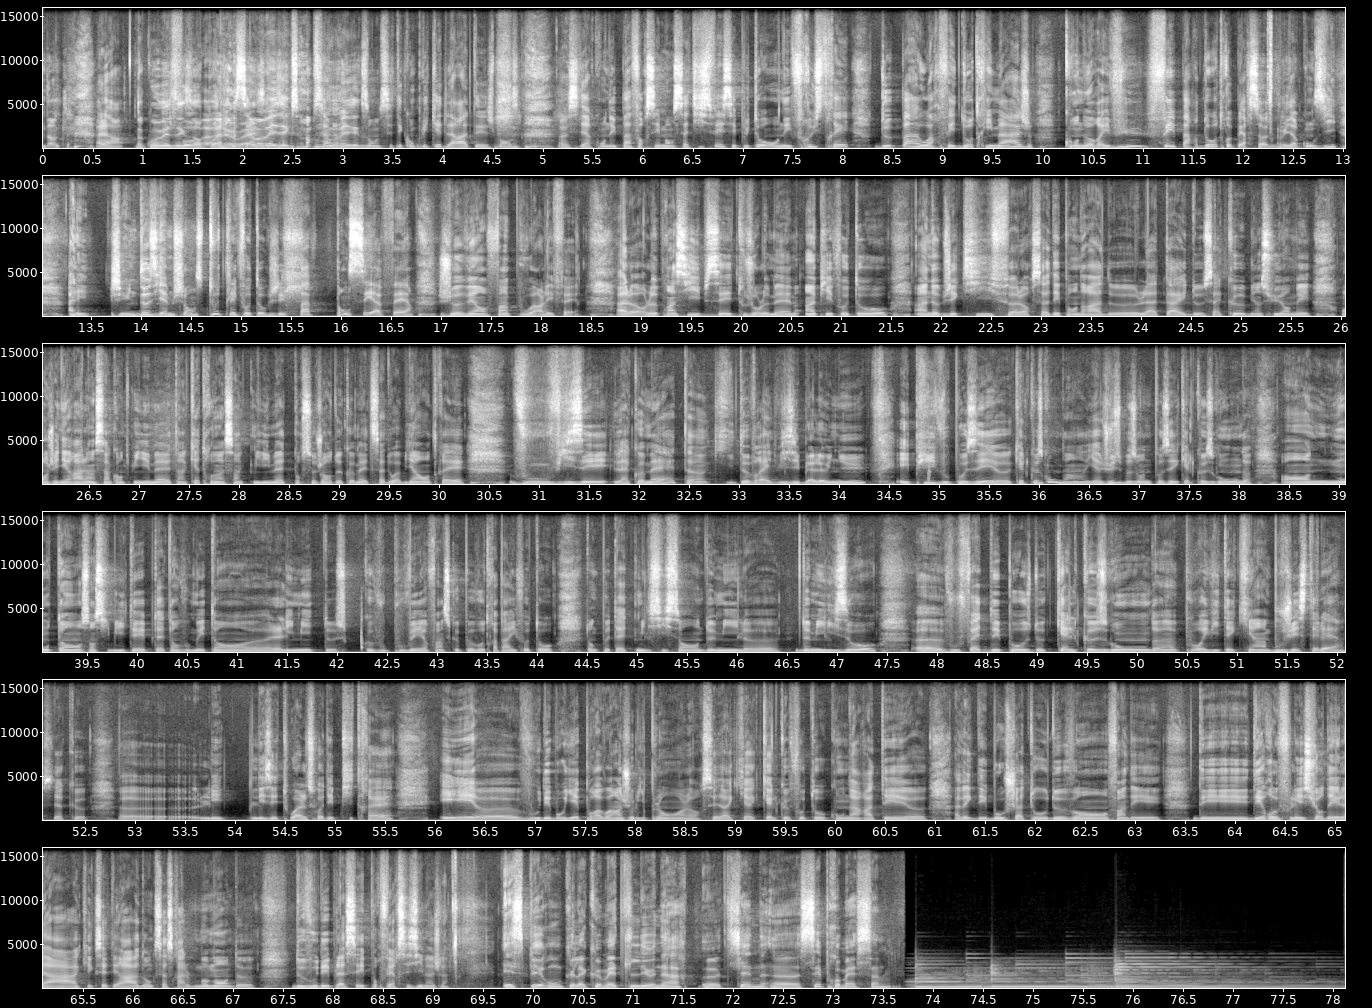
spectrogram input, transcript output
donc, alors, donc mauvais exemple. c'est un mauvais exemple. C'est un mauvais exemple. C'était compliqué de la rater, je pense. Euh, c'est-à-dire qu'on n'est pas forcément satisfait. C'est plutôt on est frustré de pas avoir fait d'autres images qu'on aurait vues faites par d'autres personnes. C'est-à-dire qu'on se dit, allez, j'ai une deuxième chance. Toutes les photos que j'ai pas pensé à faire, je vais enfin pouvoir les faire. Alors le principe c'est toujours le même. Un pied photo, un objectif, alors ça dépendra de la taille de sa queue, bien sûr, mais en général, un 50 mm, un 85 mm pour ce genre de comète, ça doit bien entrer. Vous visez la comète, qui devrait être visible à l'œil nu, et puis vous posez euh, quelques secondes. Hein. Il y a juste besoin de poser quelques secondes en montant en sensibilité, peut-être en vous mettant euh, à la limite de ce que vous pouvez, enfin ce que peut votre appareil photo, donc peut-être 1600, 2000, 2000 ISO. Euh, vous faites des poses de quelques quelques secondes pour éviter qu'il y ait un bouger stellaire, c'est-à-dire que euh, les les étoiles soient des petits traits et euh, vous débrouillez pour avoir un joli plan. Alors c'est vrai qu'il y a quelques photos qu'on a ratées euh, avec des beaux châteaux devant, enfin des, des, reflets sur des lacs, etc. Donc ça sera le moment de, de vous déplacer pour faire ces images-là. Espérons que la comète Léonard tienne ses promesses.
